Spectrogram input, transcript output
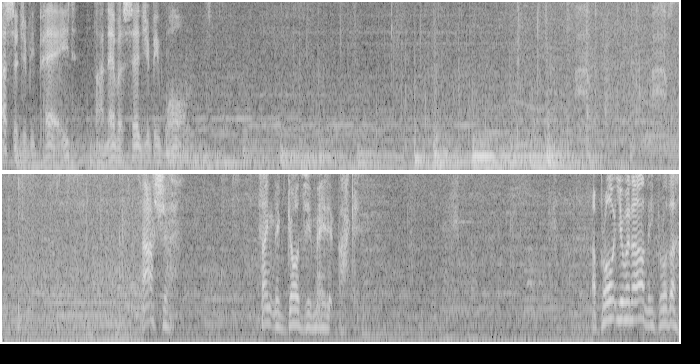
I said you'd be paid. I never said you'd be warm. Asher. Thank the gods you've made it back. I brought you an army, brother.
